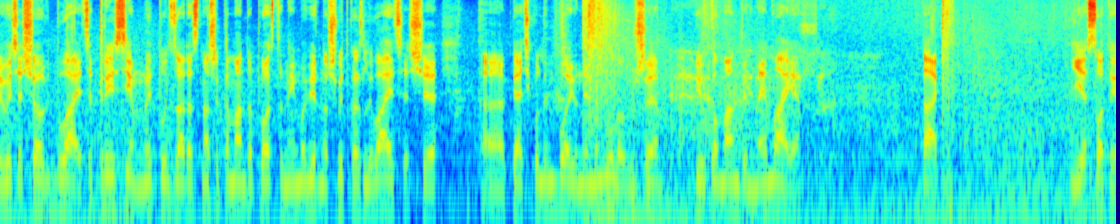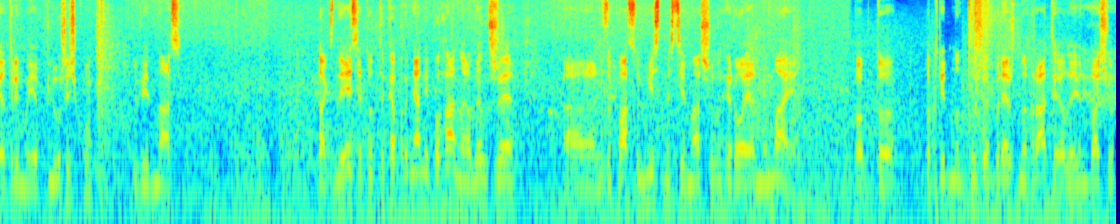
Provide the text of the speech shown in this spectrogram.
Дивися, що відбувається. 3-7. Ми тут зараз наша команда просто неймовірно швидко зливається. Ще 5 хвилин бою не минуло, вже пів команди немає. Так. Є сотий отримує плюшечку від нас. Так, здається, тут така броня непогана, але вже е, запасу міцності нашого героя немає. Тобто потрібно дуже обережно грати, але він бачу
